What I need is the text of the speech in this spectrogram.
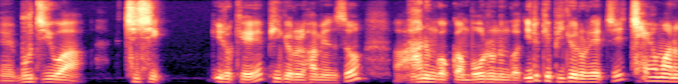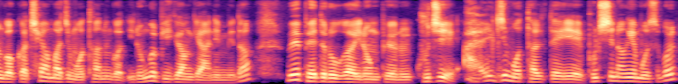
예, 무지와 지식 이렇게 비교를 하면서 아는 것과 모르는 것 이렇게 비교를 했지 체험하는 것과 체험하지 못하는 것 이런 걸 비교한 게 아닙니다. 왜 베드로가 이런 표현을 굳이 알지 못할 때의 불신앙의 모습을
